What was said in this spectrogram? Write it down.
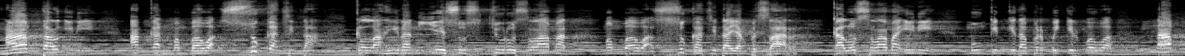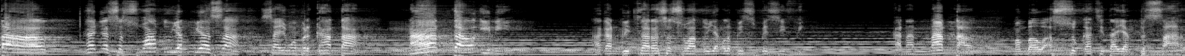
Natal ini akan membawa sukacita. Kelahiran Yesus juru selamat membawa sukacita yang besar. Kalau selama ini mungkin kita berpikir bahwa Natal hanya sesuatu yang biasa. Saya mau berkata, Natal ini akan bicara sesuatu yang lebih spesifik. Karena Natal membawa sukacita yang besar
